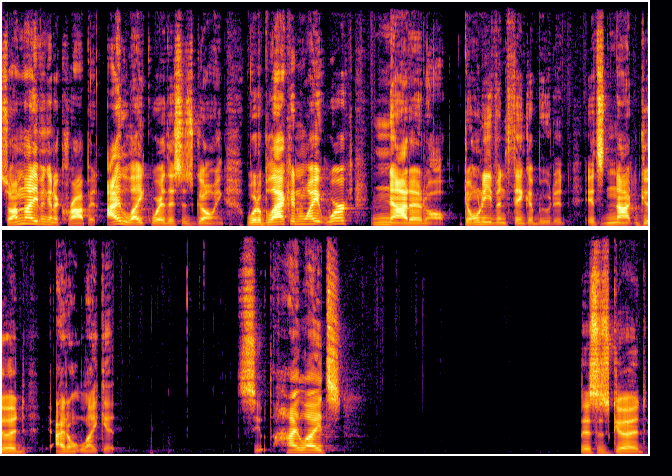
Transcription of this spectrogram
So I'm not even going to crop it. I like where this is going. Would a black and white work? Not at all. Don't even think about it. It's not good. I don't like it. Let's see what the highlights. This is good.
